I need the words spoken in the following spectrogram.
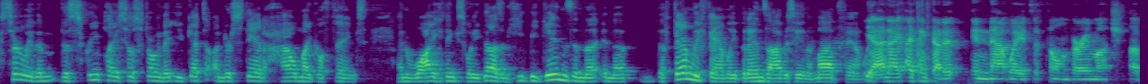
Certainly, the the screenplay is so strong that you get to understand how Michael thinks and why he thinks what he does. And he begins in the in the the family family, but ends obviously in the mob family. Yeah, and I, I think that it, in that way, it's a film very much a,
